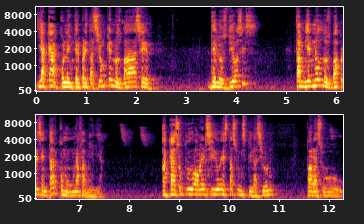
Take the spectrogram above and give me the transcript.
Y acá, con la interpretación que nos va a hacer de los dioses, también nos los va a presentar como una familia. ¿Acaso pudo haber sido esta su inspiración para su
